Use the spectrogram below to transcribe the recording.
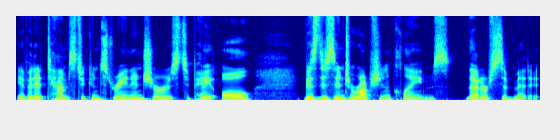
if it attempts to constrain insurers to pay all business interruption claims that are submitted.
